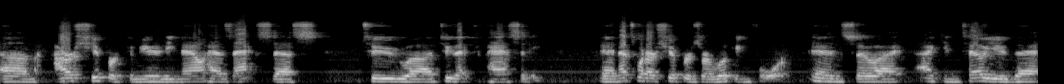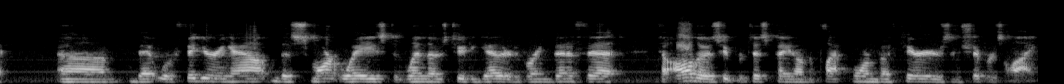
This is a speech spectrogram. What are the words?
Um, our shipper community now has access to uh, to that capacity, and that's what our shippers are looking for. And so I, I can tell you that um, that we're figuring out the smart ways to blend those two together to bring benefit to all those who participate on the platform, both carriers and shippers alike.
